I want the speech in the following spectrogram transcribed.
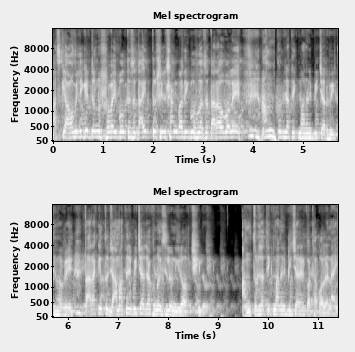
আজকে আওয়ামী লীগের জন্য সবাই বলতেছে, দায়িত্বশীল সাংবাদিক বহু আছে, তারাও বলে, আন্তর্জাতিক মানের বিচার হইতে হবে। তারা কিন্তু জামাতের বিচার যখন হয়েছিল নীরব ছিল। আন্তর্জাতিক মানের বিচারের কথা বলে নাই।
